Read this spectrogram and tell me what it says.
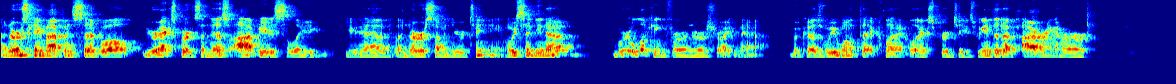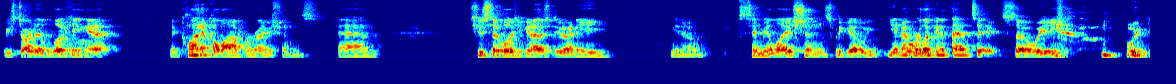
a nurse came up and said, Well, you're experts in this. Obviously, you have a nurse on your team. We said, You know, we're looking for a nurse right now because we want that clinical expertise. We ended up hiring her. We started looking at the clinical operations and she said, Well, you guys do any, you know, simulations? We go, you know, we're looking at that too. So we we,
